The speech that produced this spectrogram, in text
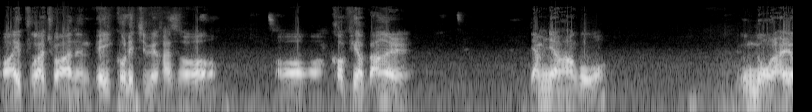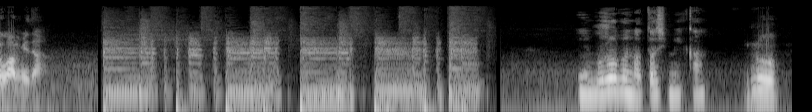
와이프가 좋아하는 베이커리 집에 가서 어, 커피와 빵을 냠냠하고 운동을 하려고 합니다. 무릎은 어떠십니까? 무릎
